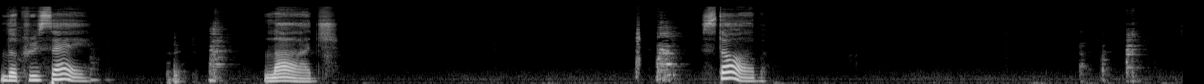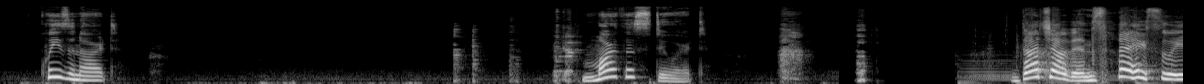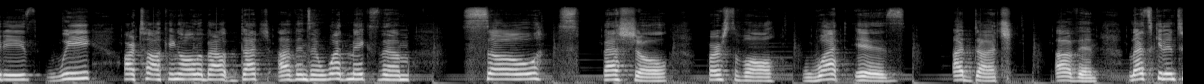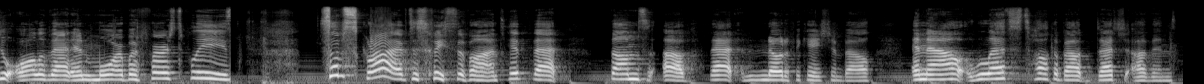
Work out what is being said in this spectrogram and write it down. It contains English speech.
Le Creuset, Lodge, Staub, Cuisinart, Martha Stewart. Dutch ovens. Hey, sweeties. We are talking all about Dutch ovens and what makes them so special. First of all, what is a Dutch oven? Let's get into all of that and more. But first, please subscribe to Sweet Savant. Hit that thumbs up, that notification bell. And now let's talk about Dutch ovens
